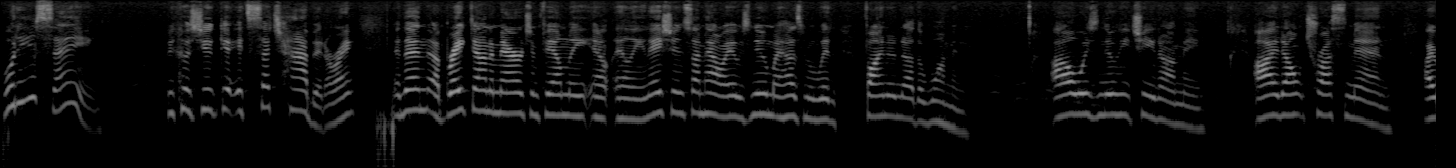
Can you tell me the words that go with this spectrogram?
What are you saying? because you get it's such habit all right and then a breakdown in marriage and family alienation somehow i always knew my husband would find another woman i always knew he'd cheat on me i don't trust men i,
